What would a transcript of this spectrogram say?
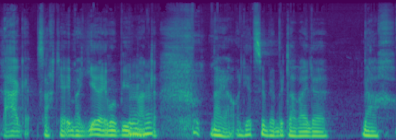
Lage, sagt ja immer jeder Immobilienmakler. Mhm. Naja, und jetzt sind wir mittlerweile nach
